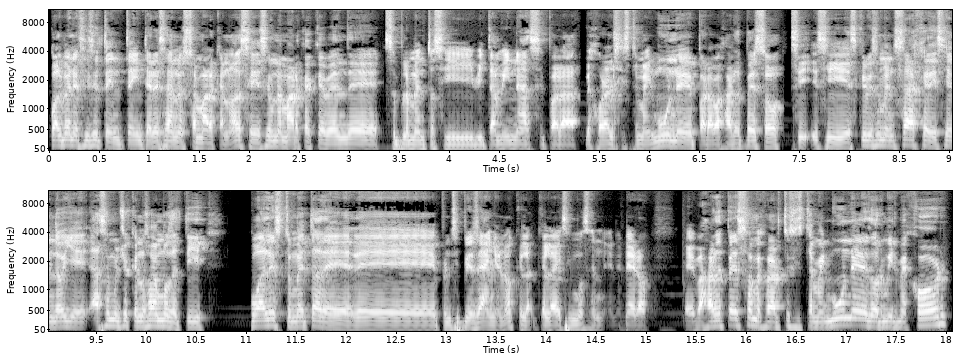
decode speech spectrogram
cuál beneficio te, te, interesa de nuestra marca, ¿no? Si es una marca que vende suplementos y vitaminas para mejorar el sistema inmune, para bajar de peso, si, si escribes un mensaje diciendo, oye, hace mucho que no sabemos de ti, ¿cuál es tu meta de, principios de año, ¿no? que, la, hicimos en, enero? Eh, bajar de peso, mejorar tu sistema inmune, dormir mejor.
